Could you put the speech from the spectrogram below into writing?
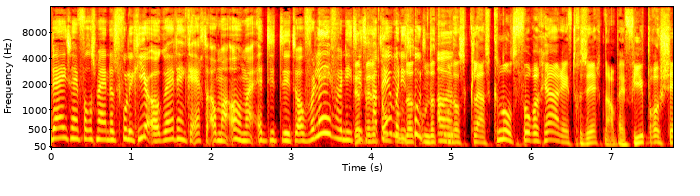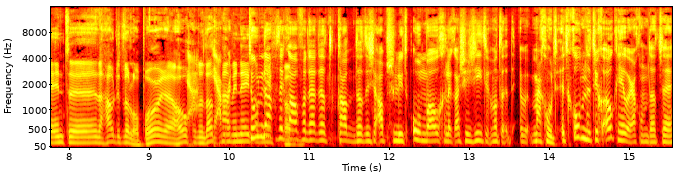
wij zijn volgens mij, dat voel ik hier ook. Wij denken echt allemaal, oh, maar dit, dit overleven we niet. dit gaat helemaal niet goed. Omdat, oh. als Klaas Knot vorig jaar heeft gezegd... nou, bij 4 procent, uh, houdt het wel op, hoor. Uh, hoger dan dat gaan we in Nederland Toen dacht ik al van, dat, dat, kan, dat is absoluut onmogelijk als je ziet... Want, maar goed, het komt natuurlijk ook heel erg omdat, de,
